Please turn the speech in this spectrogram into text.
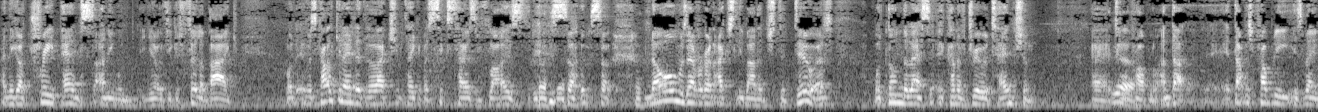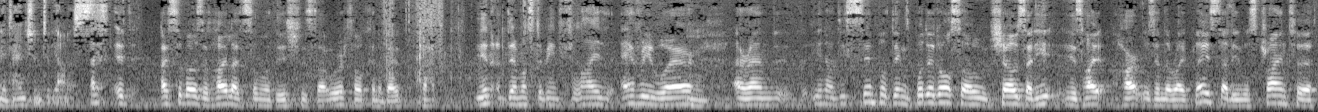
and you got three pence anyone. You know, if you could fill a bag. But it was calculated that it actually take about 6,000 flies to do so, so no one was ever going to actually manage to do it, but nonetheless, it kind of drew attention uh, to yeah. a problem, and that that was probably his main intention, to be honest. It, I suppose it highlights some of the issues that we're talking about. That you know, there must have been flies everywhere mm. around, you know, these simple things. But it also shows that he, his heart was in the right place. That he was trying to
